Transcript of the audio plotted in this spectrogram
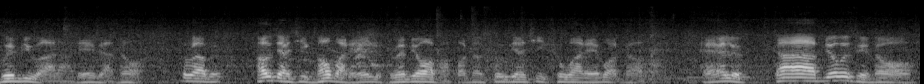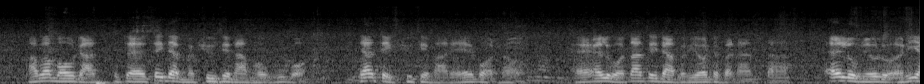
ခွင့်ပြုလာတာတဲ့ဗျာတော့သူကဟောက်ကြရှိငေါ့ပါတယ်လို့တပည့်ပြောရမှာပေါ့နော်ဆိုကြရှိဆိုပါတယ်ပေါ့နော်အဲအဲ့လိုဒါပြောလို့ဆိုရင်တော့ဘာမှမဟုတ်တာစိတ်သက်မဖြူစင်တာမဟုတ်ဘူးပေါ့ညစိတ်ဖြူစင်ပါတယ်ပေါ့နော်အဲအဲ့လိုပေါ့တသိတ္တပရိယောတပဏ္ဍာအဲ့လိုမျိုးလို့အရိယ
